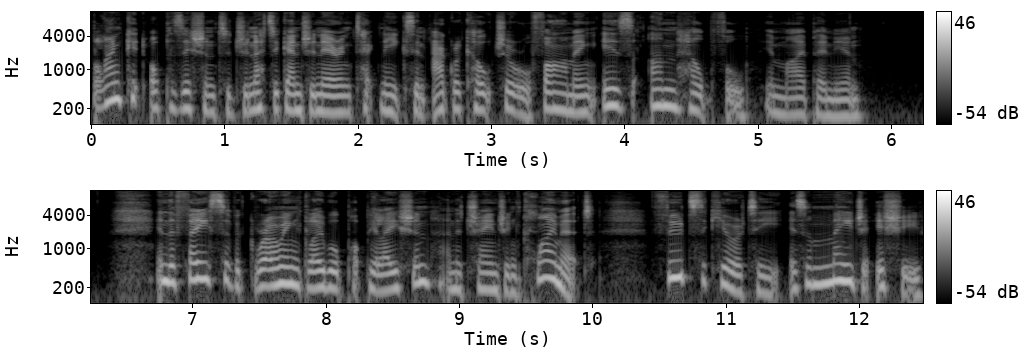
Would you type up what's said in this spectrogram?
blanket opposition to genetic engineering techniques in agriculture or farming is unhelpful, in my opinion. In the face of a growing global population and a changing climate, food security is a major issue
